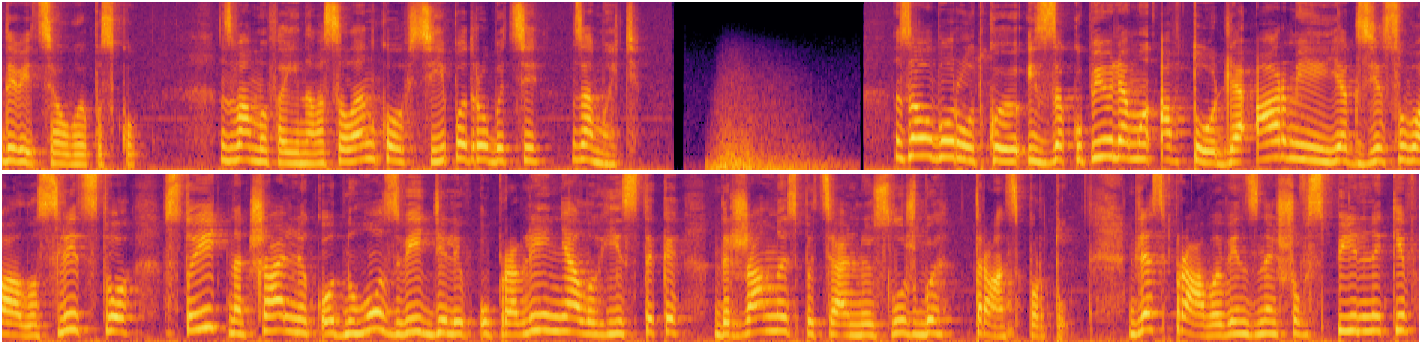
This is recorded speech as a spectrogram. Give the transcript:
Дивіться у випуску. З вами Фаїна Василенко. Всі подробиці за мить. За оборудкою із закупівлями авто для армії, як з'ясувало слідство, стоїть начальник одного з відділів управління логістики Державної спеціальної служби транспорту. Для справи він знайшов спільників,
